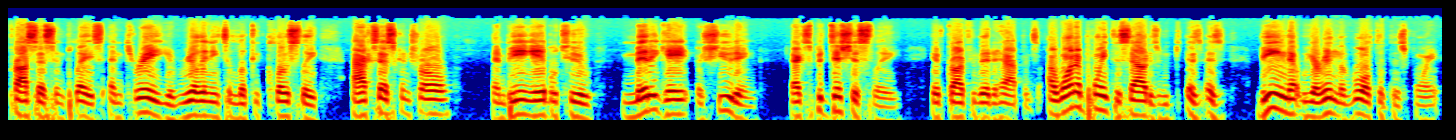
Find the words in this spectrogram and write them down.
process in place. And three, you really need to look at closely access control and being able to mitigate a shooting expeditiously if God forbid it happens. I want to point this out as, we, as, as being that we are in the vault at this point.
